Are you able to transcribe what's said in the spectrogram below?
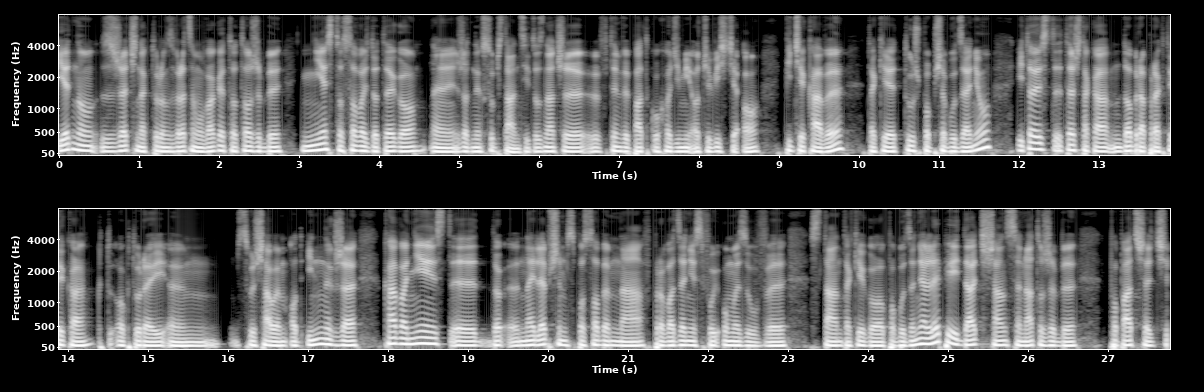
jedną z rzeczy, na którą zwracam uwagę, to to, żeby nie stosować do tego y, żadnych substancji. To znaczy, w tym wypadku chodzi mi oczywiście o picie kawy, takie tuż po przebudzeniu. I to jest też taka dobra praktyka, o której um, słyszałem od innych, że kawa nie jest e, do, najlepszym sposobem na wprowadzenie swój umysł w stan takiego pobudzenia. Lepiej dać szansę na to, żeby popatrzeć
